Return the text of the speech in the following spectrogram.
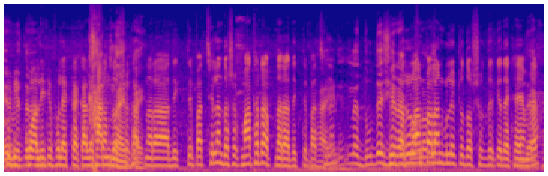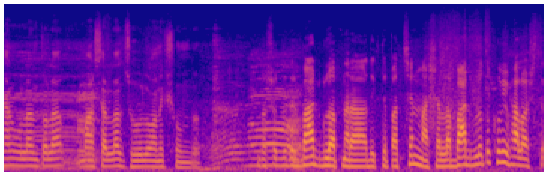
খুবই কোয়ালিটিফুল একটা কালেকশন দর্শক আপনারা দেখতে পাচ্ছিলেন। দর্শক মাথাটা আপনারা দেখতে পাচ্ছিলেন। এগুলা সেরা রোলান পালানগুলো একটু দর্শকদেরকে দেখাই আমরা। দেখান উলান তোলা মাশাআল্লাহ ঝুল অনেক সুন্দর। দর্শকদের বাটগুলো আপনারা দেখতে পাচ্ছেন মাশাল্লাহ বাটগুলো তো খুবই ভালো আসছে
